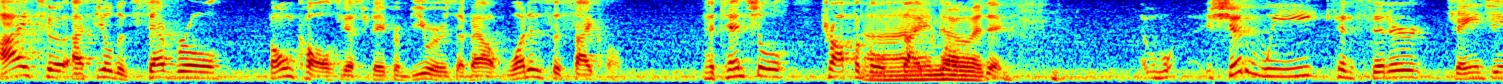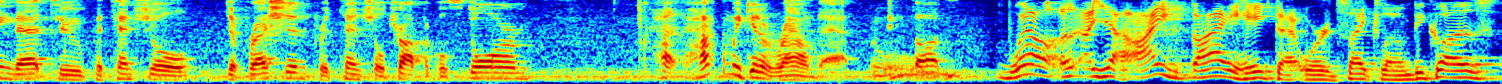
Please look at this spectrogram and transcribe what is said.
I took I fielded several phone calls yesterday from viewers about what is a cyclone, potential tropical cyclone six. Should we consider changing that to potential depression, potential tropical storm? How, how can we get around that? Any thoughts? Well, uh, yeah, I I hate that word cyclone because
